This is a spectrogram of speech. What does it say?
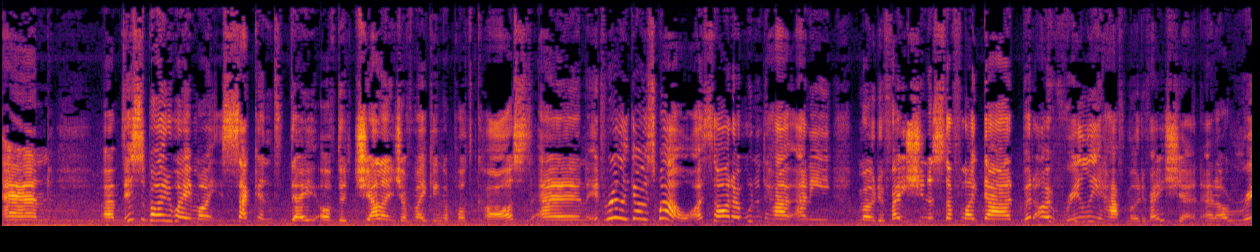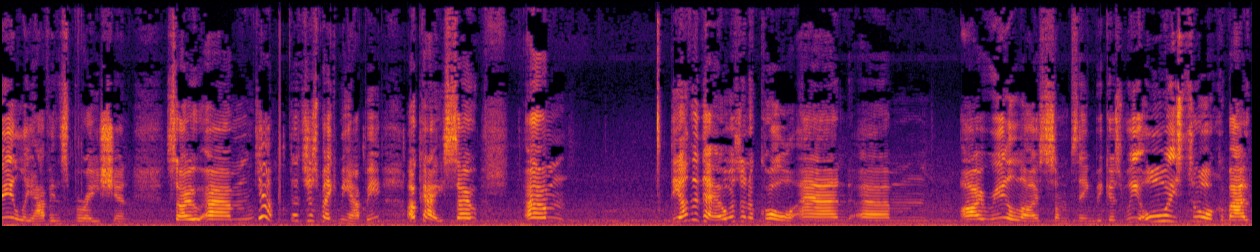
and um, this is, by the way, my second day of the challenge of making a podcast, and it really goes well. I thought I wouldn't have any motivation and stuff like that, but I really have motivation and I really have inspiration. So, um, yeah, that just makes me happy. Okay, so um, the other day I was on a call and um, I realized something because we always talk about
